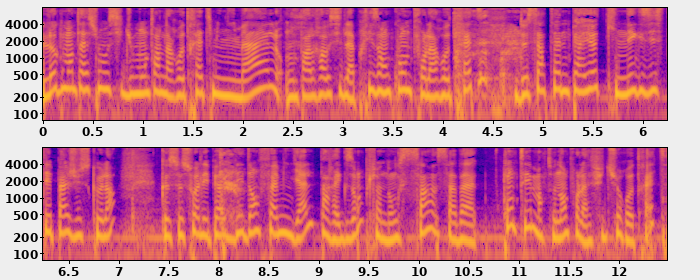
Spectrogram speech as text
L'augmentation aussi du montant de la retraite minimale. On parlera aussi de la prise en compte pour la retraite de certaines périodes qui n'existaient pas jusque-là, que ce soit les périodes d'aidant familial par exemple. Donc ça, ça va compter maintenant pour la future retraite.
